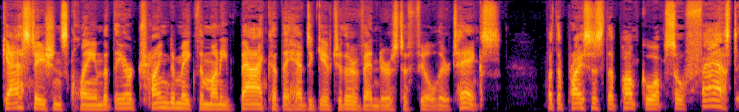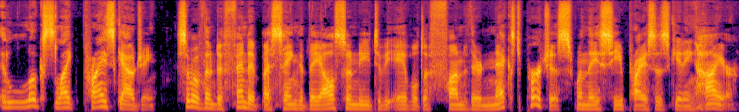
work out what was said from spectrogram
Gas stations claim that they are trying to make the money back that they had to give to their vendors to fill their tanks. But the prices at the pump go up so fast, it looks like price gouging. Some of them defend it by saying that they also need to be able to fund their next purchase when they see prices getting higher.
